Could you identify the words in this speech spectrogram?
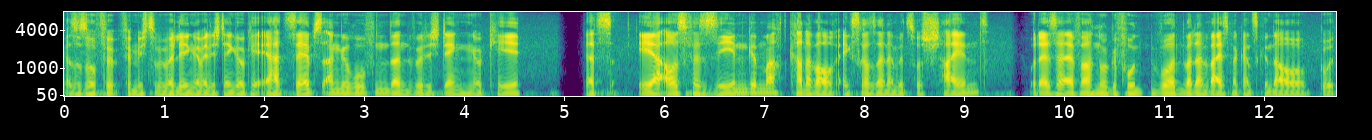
Also so für, für mich zum Überlegen, wenn ich denke, okay, er hat selbst angerufen, dann würde ich denken, okay, er hat es eher aus Versehen gemacht, kann aber auch extra sein, damit es so scheint. Oder ist er einfach nur gefunden worden, weil dann weiß man ganz genau, gut,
